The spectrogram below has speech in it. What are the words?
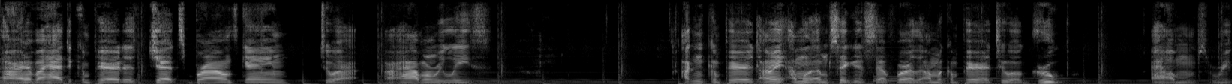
All right, if I had to compare the Jets Browns game to a, a album release, I can compare it. I mean, I'm gonna, I'm taking it a step further. I'm gonna compare it to a group albums, re,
